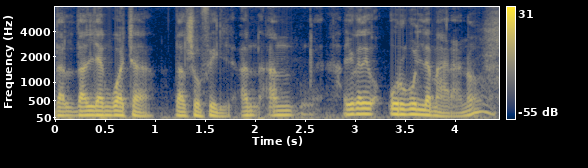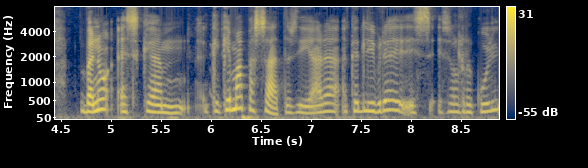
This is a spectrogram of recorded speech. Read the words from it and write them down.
del, del llenguatge del seu fill. En, en, allò que diu orgull de mare, no? Bueno, és que, que què m'ha passat? És dir, ara aquest llibre és, és el recull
